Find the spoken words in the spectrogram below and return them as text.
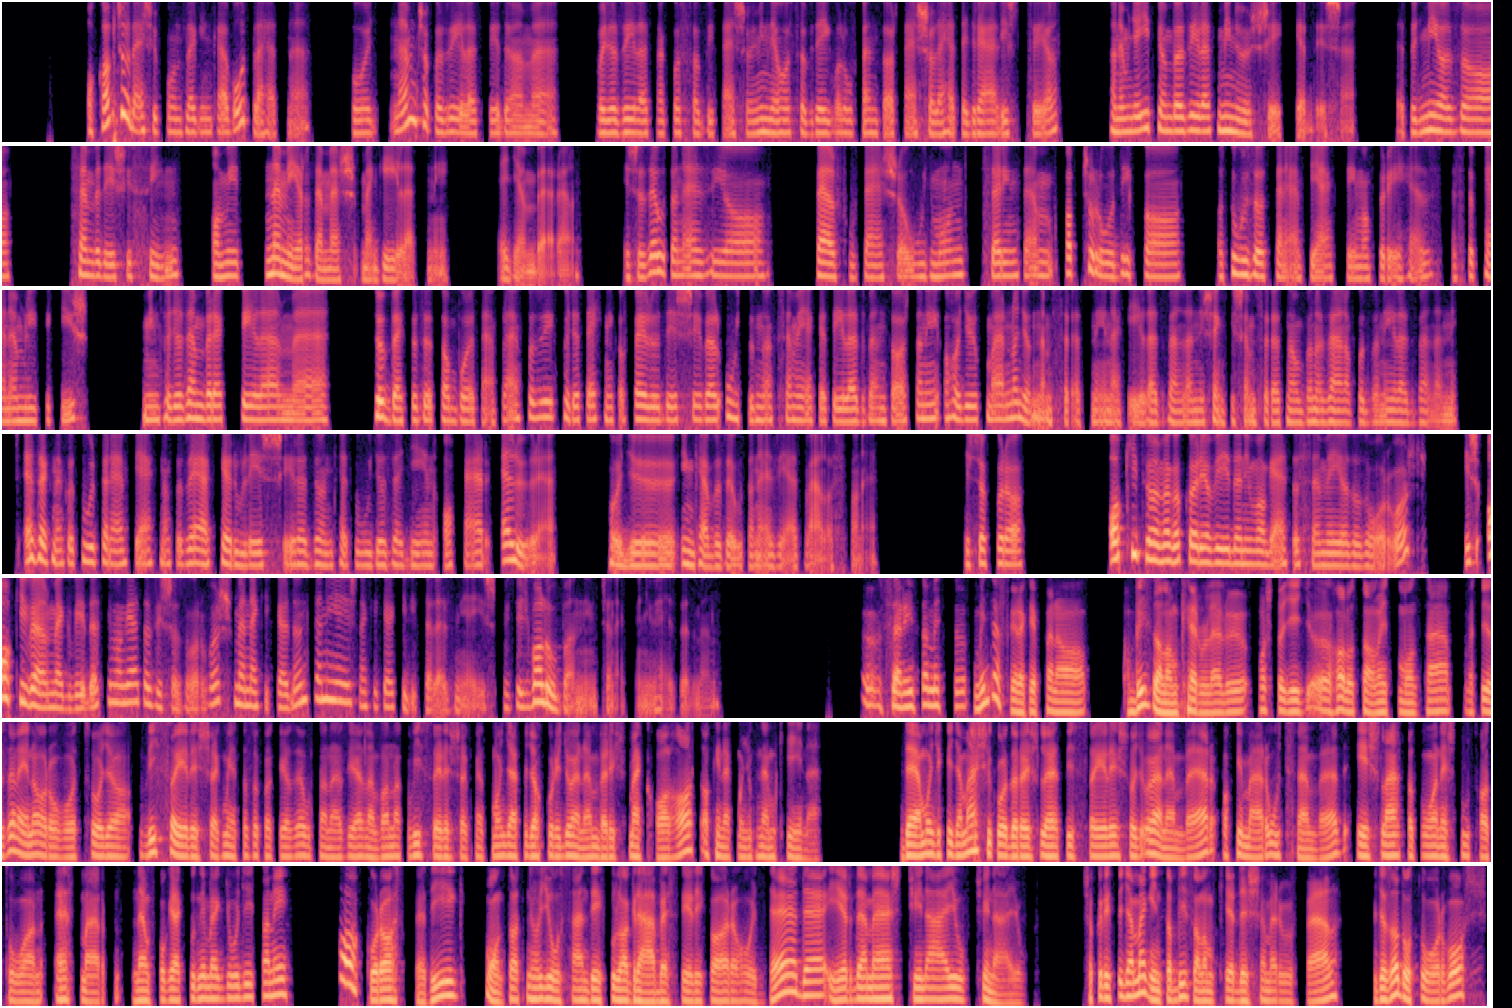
A kapcsolódási pont leginkább ott lehetne, hogy nem csak az életvédelme, vagy az élet meghosszabbítása, vagy minél hosszabb ideig való fenntartása lehet egy reális cél, hanem ugye itt jön be az élet minőség kérdése. Tehát, hogy mi az a szenvedési szint, amit nem érdemes megéletni egy emberrel. És az eutanázia felfutása, úgymond, szerintem kapcsolódik a, a túlzott terápiák témaköréhez. Ezt több helyen említik is, mint hogy az emberek félelme többek között abból táplálkozik, hogy a technika fejlődésével úgy tudnak személyeket életben tartani, ahogy ők már nagyon nem szeretnének életben lenni, senki sem szeretne abban az állapotban életben lenni. És ezeknek a túlterápiáknak az elkerülésére dönthet úgy az egyén akár előre, hogy inkább az eutanáziát választaná. És akkor a, akitől meg akarja védeni magát a személy, az az orvos, és akivel megvédeti magát, az is az orvos, mert neki kell döntenie, és neki kell kiviteleznie is. Úgyhogy valóban nincsenek könnyű helyzetben. Szerintem itt mindenféleképpen a a bizalom kerül elő, most, hogy így hallottam, amit mondtál, mert az elején arról volt szó, hogy a visszaérések miatt azok, akik az eutanázi ellen vannak, a visszaérések miatt mondják, hogy akkor egy olyan ember is meghalhat, akinek mondjuk nem kéne. De mondjuk így a másik oldalra is lehet visszaérés, hogy olyan ember, aki már úgy szenved, és láthatóan és tudhatóan ezt már nem fogják tudni meggyógyítani, akkor azt pedig mondhatni, hogy jó szándékulag rábeszélik arra, hogy de, de, érdemes, csináljuk, csináljuk. És akkor itt ugye megint a bizalom kérdése merül fel, hogy az adott orvos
